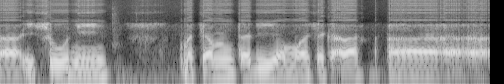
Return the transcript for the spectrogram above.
uh, isu ni macam tadi yang Muaz cakap lah uh,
